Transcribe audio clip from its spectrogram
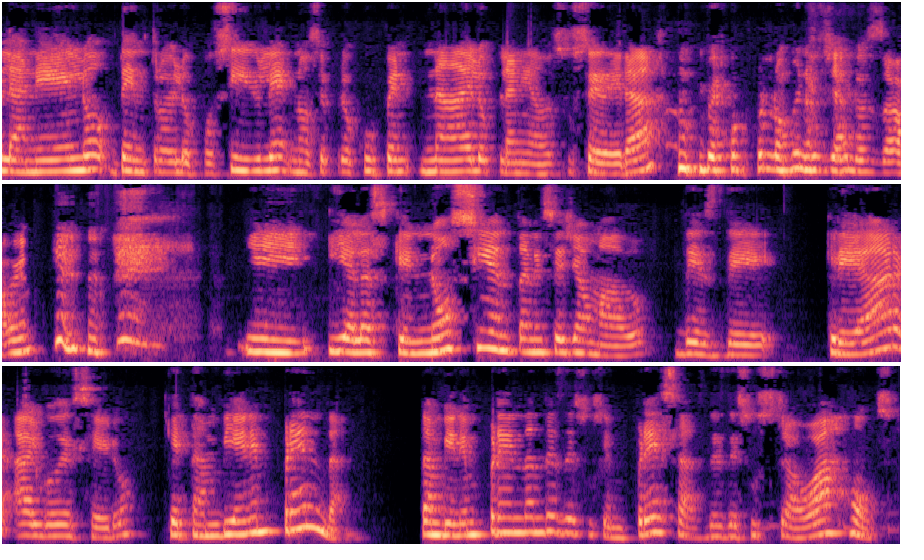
planeenlo dentro de lo posible, no se preocupen, nada de lo planeado sucederá, pero por lo menos ya lo saben. y, y a las que no sientan ese llamado desde crear algo de cero, que también emprendan, también emprendan desde sus empresas, desde sus trabajos,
